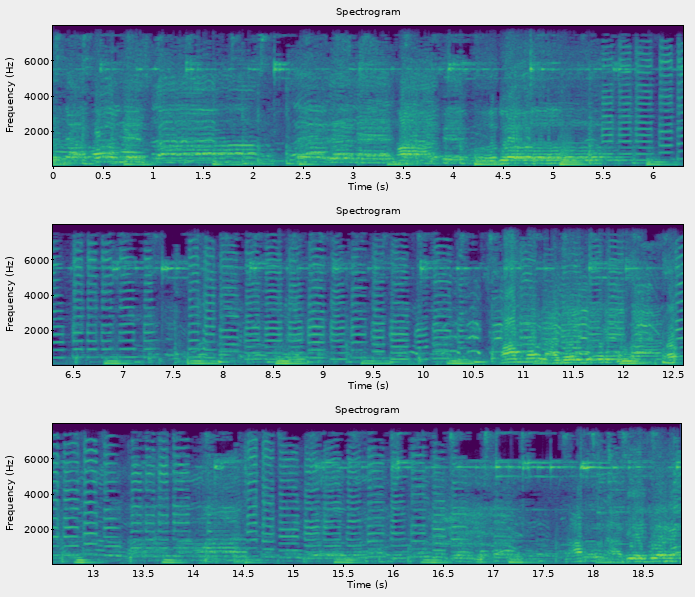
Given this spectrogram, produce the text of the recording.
go to the promised land. Where they let my people go. ọmọ làdójú rí bá. Afọ na-abịa ego ebe a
